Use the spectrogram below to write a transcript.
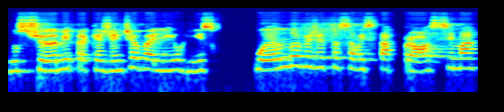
nos chame para que a gente avalie o risco quando a vegetação está próxima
